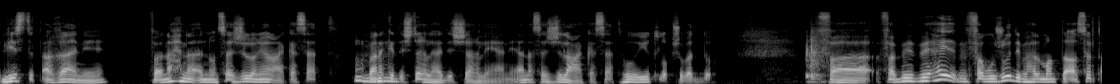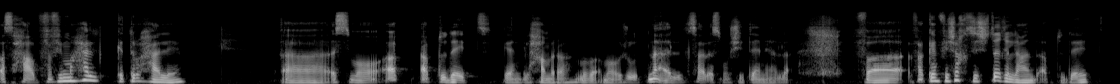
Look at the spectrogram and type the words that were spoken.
ليستة أغاني فنحن إنه نسجلهم يوم على كاسات. فأنا كنت أشتغل هذه الشغلة يعني أنا سجلها على كاسات هو يطلب شو بده. ف فبهي فوجودي بهالمنطقة صرت أصحاب. ففي محل كنت روح عليه. آه اسمه up up to date كان بالحمراء ما بقى موجود. نقل صار اسمه شيء تاني هلأ. ف... فكان في شخص يشتغل عند Up To Date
